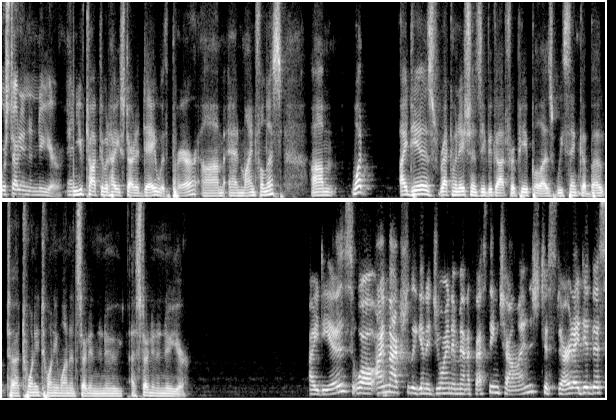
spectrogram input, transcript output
we're starting a new year, and you've talked about how you start a day with prayer um, and mindfulness. Um, what ideas, recommendations have you got for people as we think about uh, 2021 and starting a new uh, starting a new year? ideas. Well, I'm actually going to join a manifesting challenge to start. I did this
